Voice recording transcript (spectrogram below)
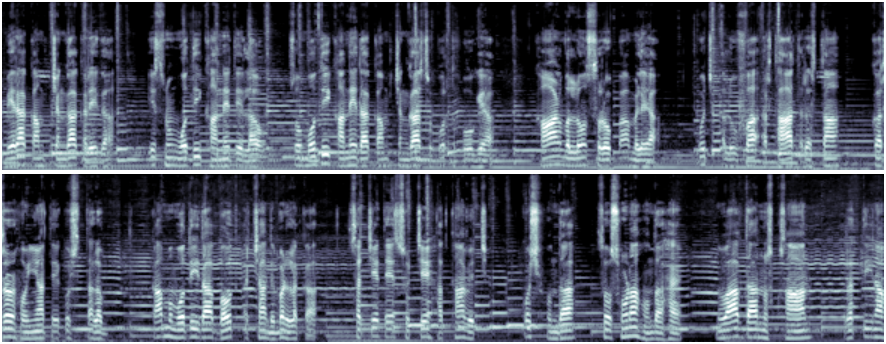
ਮੇਰਾ ਕੰਮ ਚੰਗਾ ਕਰੇਗਾ ਇਸ ਨੂੰ ਮੋਦੀ ਖਾਨੇ ਤੇ ਲਾਓ। ਸੋ ਮੋਦੀ ਖਾਨੇ ਦਾ ਕੰਮ ਚੰਗਾ ਸਪੁਰਦ ਹੋ ਗਿਆ। ਖਾਨ ਵੱਲੋਂ ਸਰੋਪਾ ਮਿਲਿਆ। ਕੁਝ ਅਲੂਫਾ ਅਰਥਾਤ ਰਸਤਾਂ ਕਰਰ ਹੋਈਆਂ ਤੇ ਕੁਝ ਤਲਬ। ਕੰਮ ਮੋਦੀ ਦਾ ਬਹੁਤ ਅੱਛਾ ਨਿਭਣ ਲੱਗਾ। ਸੱਚੇ ਤੇ ਸੁੱਚੇ ਹੱਥਾਂ ਵਿੱਚ ਕੁਝ ਹੁੰਦਾ, ਸੋ ਸੋਹਣਾ ਹੁੰਦਾ ਹੈ। ਨਵਾਬ ਦਾ ਨੁਕਸਾਨ ਰੱਤੀ ਨਾ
